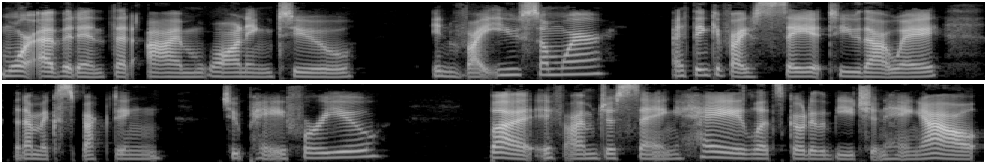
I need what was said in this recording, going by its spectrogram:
more evident that I'm wanting to invite you somewhere. I think if I say it to you that way, that I'm expecting to pay for you. But if I'm just saying, "Hey, let's go to the beach and hang out,"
